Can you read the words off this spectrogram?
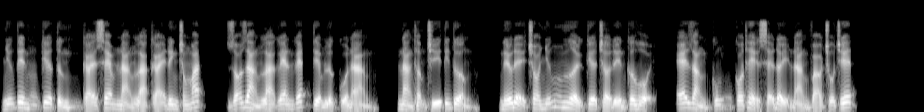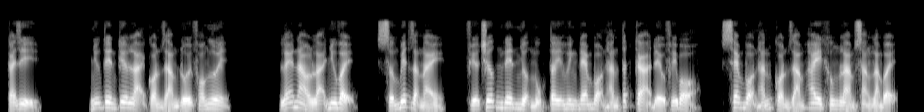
những tên kia từng cái xem nàng là cái đinh trong mắt, rõ ràng là ghen ghét tiềm lực của nàng nàng thậm chí tin tưởng, nếu để cho những người kia chờ đến cơ hội e rằng cũng có thể sẽ đẩy nàng vào chỗ chết. Cái gì? Những tên kia lại còn dám đối phó ngươi? Lẽ nào lại như vậy? Sớm biết rằng này, phía trước nên nhượng mục tây huynh đem bọn hắn tất cả đều phế bỏ, xem bọn hắn còn dám hay không làm sàng làm bậy.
